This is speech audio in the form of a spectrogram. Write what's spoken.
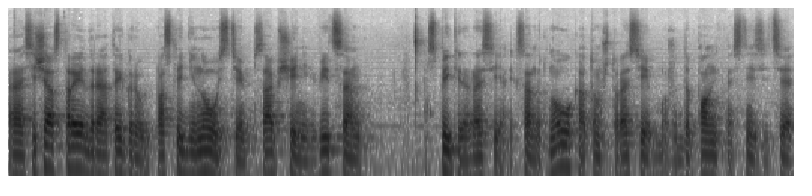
Э, сейчас трейдеры отыгрывают последние новости, сообщения вице-спикера России Александр Новак о том, что Россия может дополнительно снизить э,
